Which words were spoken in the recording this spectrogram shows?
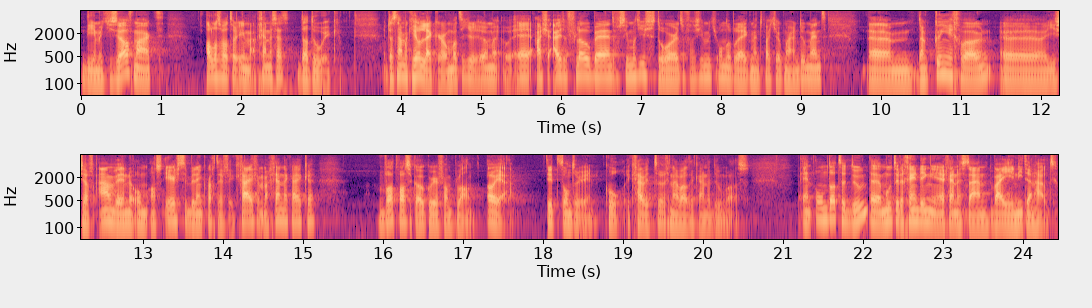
die je met jezelf maakt. Alles wat er in mijn agenda staat, dat doe ik. Dat is namelijk heel lekker, omdat je, eh, als je uit de flow bent, of als iemand je stoort, of als iemand je onderbreekt met wat je ook maar aan het doen bent, ehm, dan kun je gewoon jezelf aanwenden om als eerste te bedenken: wacht even, ik ga even mijn agenda kijken. Wat was ik ook weer van plan? Oh ja, dit stond erin. Cool, ik ga weer terug naar wat ik aan het doen was. En om dat te doen, uh, moeten er geen dingen in je agenda staan waar je je niet aan houdt.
